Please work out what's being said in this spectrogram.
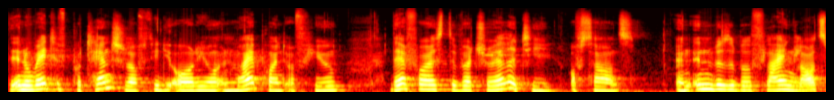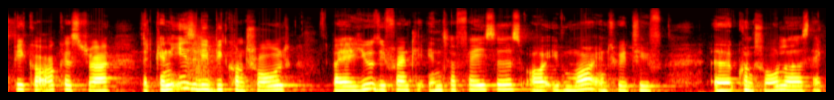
The innovative potential of 3D audio, in my point of view, therefore is the virtuality of sounds, an invisible flying loudspeaker orchestra that can easily be controlled by user-friendly interfaces or even more intuitive uh, controllers like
